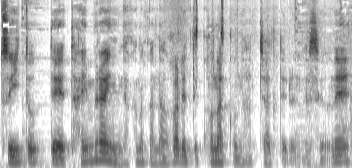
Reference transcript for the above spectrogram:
ツイートってタイムラインになかなか流れてこなくなっちゃってるんですよね。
